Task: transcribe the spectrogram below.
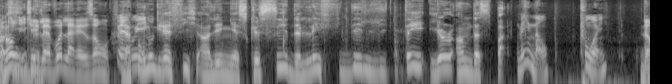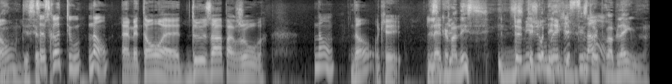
Maude. qui, qui est la voix de la raison. Ben la oui. pornographie en ligne, est-ce que c'est de l'infidélité? You're on the spot. Mais non. Point. Non, Ce sera tout. Non. Euh, mettons euh, deux heures par jour. Non. Non, ok. La C'est demi-journée. de l'infidélité, c'est un problème. là.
